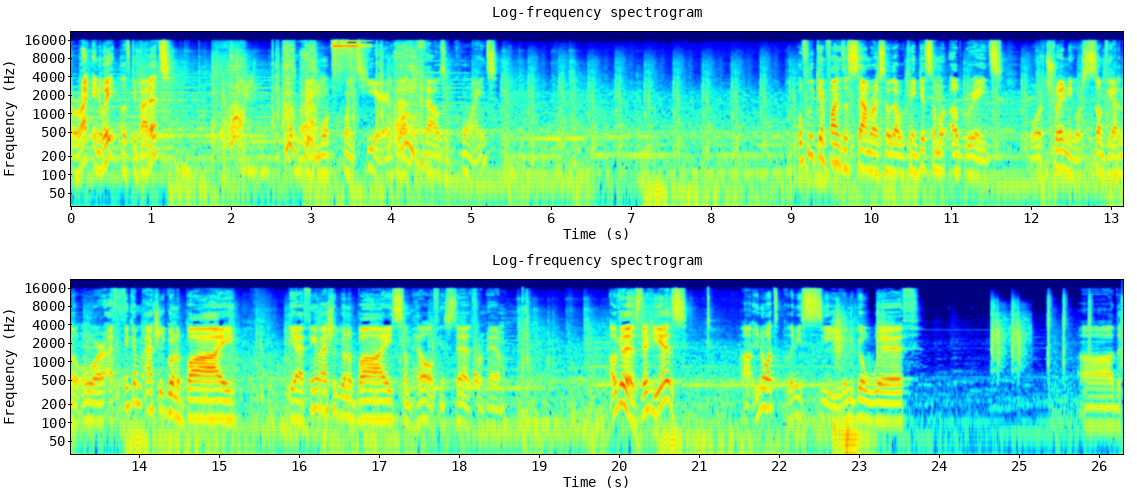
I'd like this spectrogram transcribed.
Alright, anyway, let's keep at it. More points here. Look at that, 1,000 coins. Hopefully we can find the samurai so that we can get some more upgrades or training or something, I don't know. Or I think I'm actually going to buy... Yeah, I think I'm actually going to buy some health instead from him. Oh, look at this, there he is. Uh, you know what, let me see. Let me go with uh, the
